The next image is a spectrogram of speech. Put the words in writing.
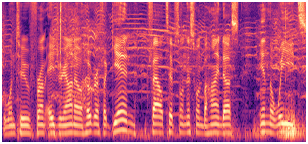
The one-two from Adriano. Hogriff again foul tips on this one behind us in the weeds.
